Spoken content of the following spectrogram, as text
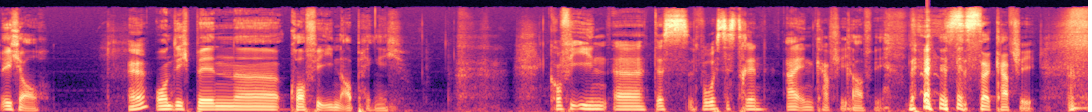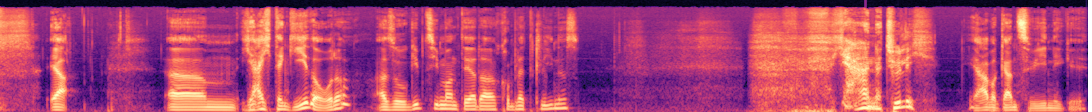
Ich auch. Äh? Und ich bin äh, koffeinabhängig. Koffein, äh, das, wo ist das drin? Ah, in Kaffee. Kaffee. das ist der Kaffee. Ja. Ähm, ja, ich denke jeder, oder? Also gibt es jemand, der da komplett clean ist? Ja, natürlich. Ja, aber ganz wenige.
